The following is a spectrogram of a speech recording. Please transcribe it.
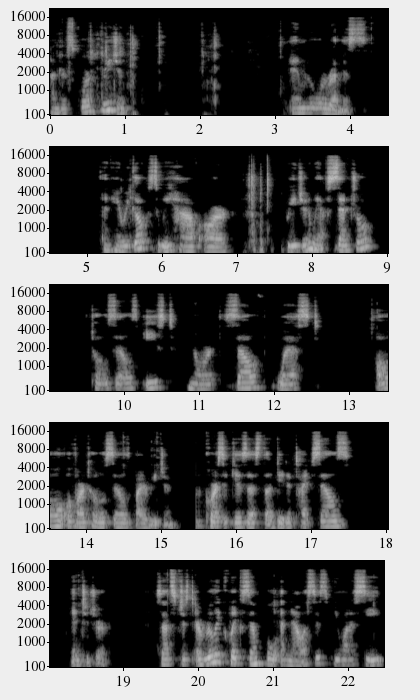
underscore region. And we will run this. And here we go. So we have our region. We have central, total sales, east, north, south, west, all of our total sales by region. Of course, it gives us the data type sales integer. So that's just a really quick, simple analysis if you want to see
